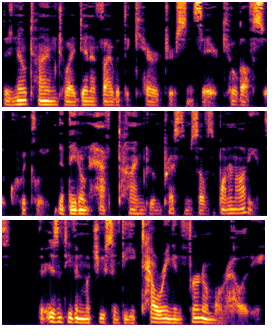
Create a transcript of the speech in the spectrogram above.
There's no time to identify with the characters since they are killed off so quickly that they don't have time to impress themselves upon an audience. There isn't even much use of the towering inferno morality,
